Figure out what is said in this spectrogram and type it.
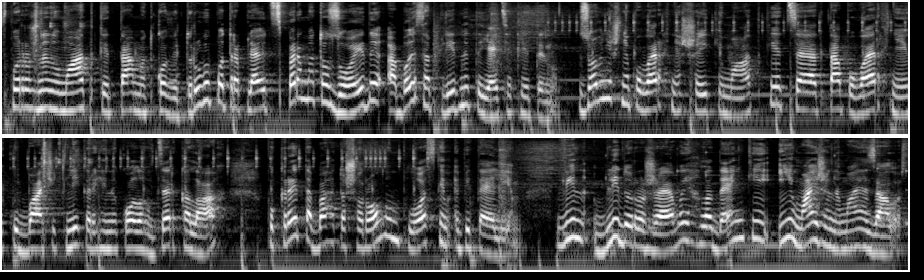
в порожнину матки та маткові труби потрапляють сперматозоїди, аби запліднити яйцеклітину. Зовнішня поверхня шийки матки це та поверхня, яку бачить лікар-гінеколог в дзеркалах, покрита багатошаровим плоским епітелієм. Він блідорожевий, гладенький і майже не має залоз.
